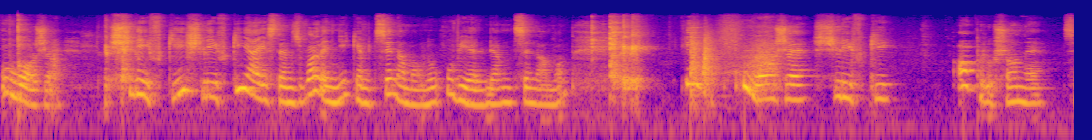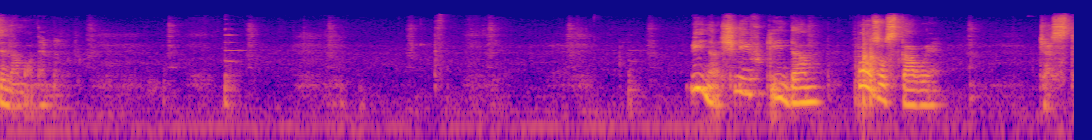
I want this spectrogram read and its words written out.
Ułożę śliwki, śliwki. Ja jestem zwolennikiem cynamonu, uwielbiam cynamon. I ułożę śliwki opruszone cynamonem. I na śliwki dam pozostałe ciasto.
